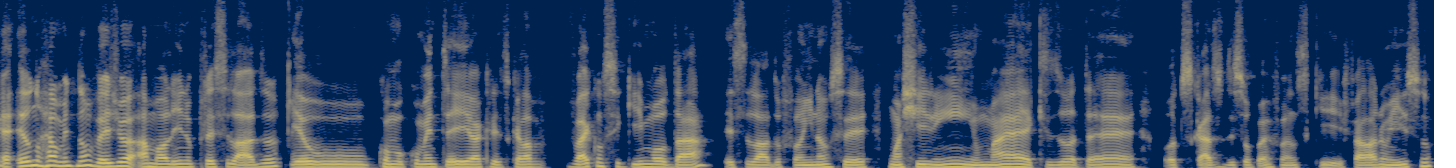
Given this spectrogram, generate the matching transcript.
É, eu não, realmente não vejo a Molly indo pra esse lado. Eu, como comentei, eu acredito que ela vai conseguir moldar esse lado fã e não ser uma Shirin, um Max ou até outros casos de superfãs que falaram isso,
